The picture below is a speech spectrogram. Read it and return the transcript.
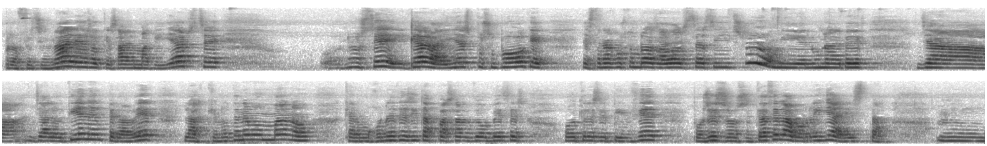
profesionales o que saben maquillarse, no sé, y claro, ellas pues supongo que están acostumbradas a darse así y en una vez ya, ya lo tienen, pero a ver, las que no tenemos mano, que a lo mejor necesitas pasar dos veces o tres el pincel, pues eso, se te hace la borrilla esta. Mm,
